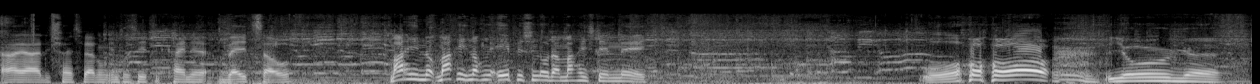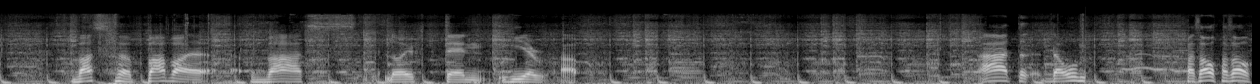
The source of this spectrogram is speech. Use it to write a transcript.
Ah ja, die scheiß Werbung interessiert keine Weltsau. Mach ich, noch, mach ich noch einen epischen oder mache ich den nicht? Oh, Junge. Was für Baba. Was läuft denn hier ab? Ah, da, da oben. Pass auf, pass auf.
